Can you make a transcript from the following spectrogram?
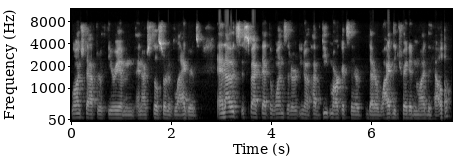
launched after Ethereum and, and, are still sort of laggards. And I would suspect that the ones that are you know have deep markets that are that are widely traded and widely held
